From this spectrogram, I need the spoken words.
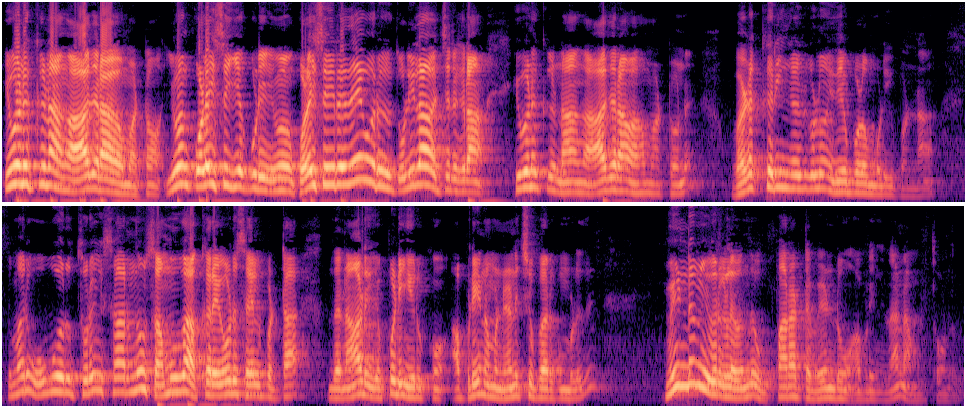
இவனுக்கு நாங்கள் ஆஜராக மாட்டோம். இவன் கொலை செய்யக்கூடிய இவன் கொலை செய்கிறதே ஒரு தொழிலாக வச்சுருக்கிறான். இவனுக்கு நாங்கள் ஆஜராக மாட்டோம்னு வழக்கறிஞர்களும் இதே போல் முடிவு பண்ணா இது மாதிரி ஒவ்வொரு துறை சார்ந்தும் சமூக அக்கறையோடு செயல்பட்டால் இந்த நாடு எப்படி இருக்கும் அப்படின்னு நம்ம நினச்சி பார்க்கும் பொழுது மீண்டும் இவர்களை வந்து பாராட்ட வேண்டும் அப்படின்னு தான் நமக்கு தோணுது.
